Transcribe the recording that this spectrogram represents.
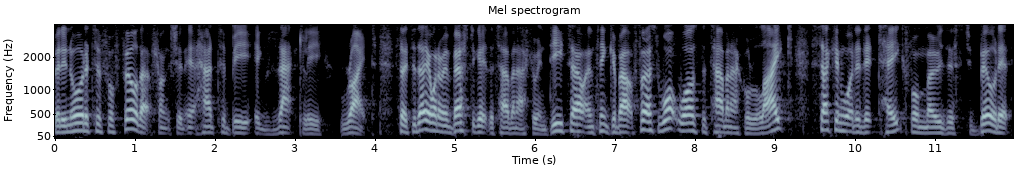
But in order to fulfill that function, it had to be exactly right. So today I want to investigate the tabernacle in detail and think about first, what was the tabernacle like? Second, what did it take for Moses to build it?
